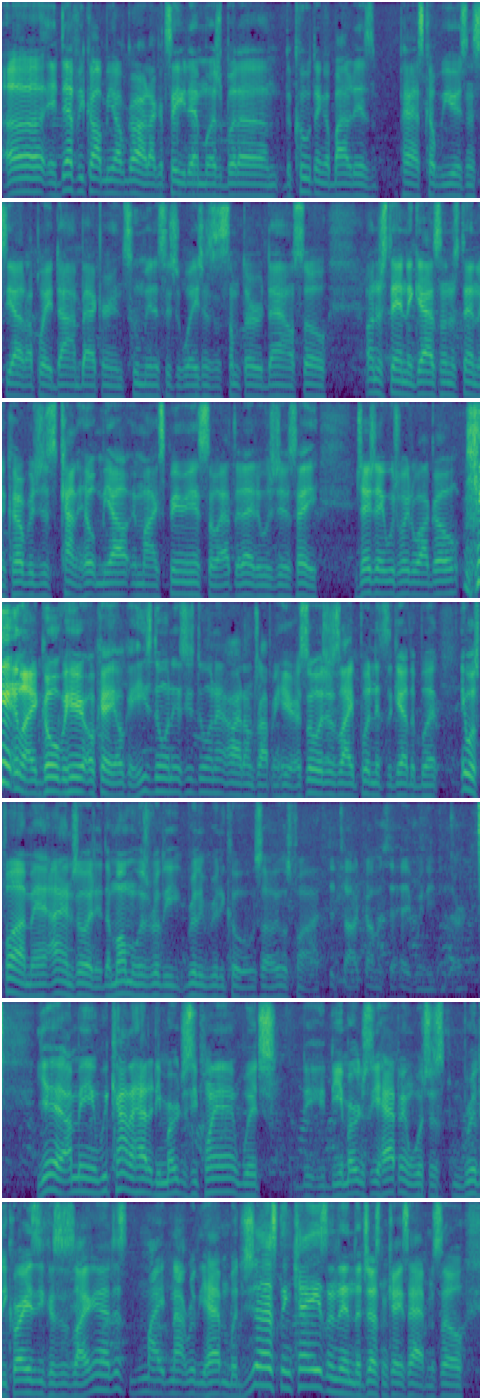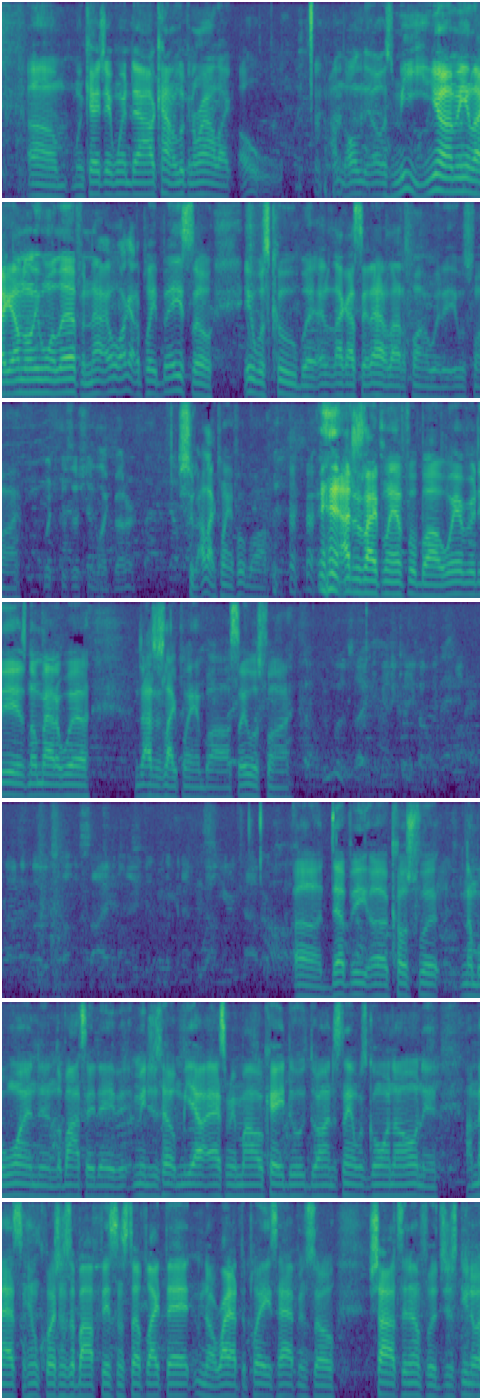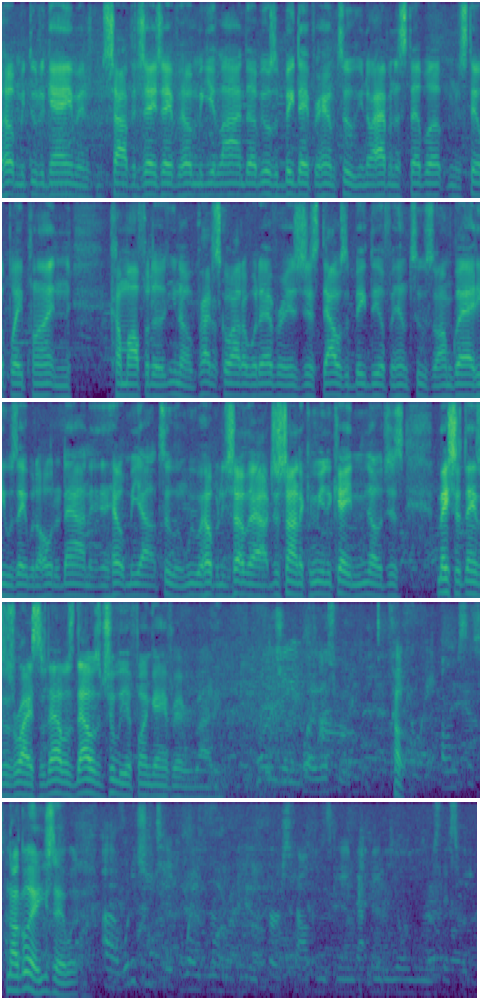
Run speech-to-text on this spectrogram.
Uh, it definitely caught me off guard. I can tell you that much. But um, the cool thing about it is, past couple years in Seattle, I played dime backer in two-minute situations and some third down. So understanding the gaps, understanding the coverage, just kind of helped me out in my experience. So after that, it was just, hey, JJ, which way do I go? like go over here. Okay, okay, he's doing this, he's doing that. All right, I'm dropping here. So it was just like putting it together. But it was fun, man. I enjoyed it. The moment was really, really, really cool. So it was fun. Did Todd come and say, "Hey, we need you there"? Yeah, I mean, we kind of had an emergency plan, which the, the emergency happened, which was really crazy because it's like, yeah, this might not really happen, but just in case, and then the just in case happened. So um, when KJ went down, kind of looking around like, oh, I'm the only, oh, it's me. You know what I mean? Like I'm the only one left, and now, oh, I got to play bass. So it was cool, but uh, like I said, I had a lot of fun with it. It was fun. Which position you like better? Shoot, I like playing football. I just like playing football wherever it is, no matter where. I just like playing ball, so it was fun. Uh, definitely uh, Coach Foote, number one, and Lavonte David. I mean, just help me out, ask me, am I okay? Do, do I understand what's going on? And I'm asking him questions about fits and stuff like that, you know, right after plays happen. So shout out to them for just, you know, helping me through the game. And shout out to JJ for helping me get lined up. It was a big day for him, too, you know, having to step up and still play punt and come off of the, you know, practice squad or whatever. It's just, that was a big deal for him, too. So I'm glad he was able to hold it down and, and help me out, too. And we were helping each other out, just trying to communicate and, you know, just make sure things was right. So that was, that was truly a fun game for everybody. Hold on. No, go ahead. You said what? Uh, what did you take away from first Falcons game that maybe you'll use this week?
